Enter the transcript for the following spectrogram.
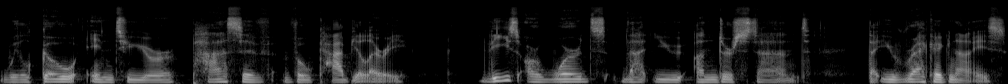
will go into your passive vocabulary. These are words that you understand, that you recognize,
